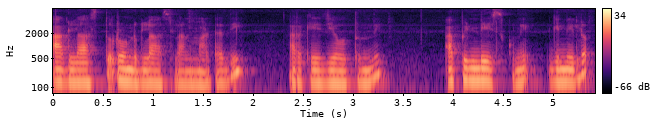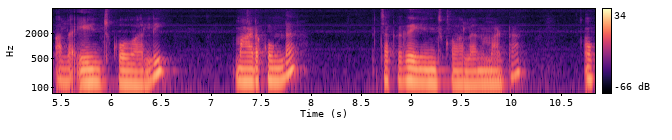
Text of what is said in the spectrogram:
ఆ గ్లాస్తో రెండు గ్లాసులు అనమాట అది. అర కేజీ అవుతుంది. ఆ పిండి వేసుకుని గిన్నెలో అలా వేయించుకోవాలి. మాడకుండా చక్కగా వేయించుకోవాలన్నమాట. ఒక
